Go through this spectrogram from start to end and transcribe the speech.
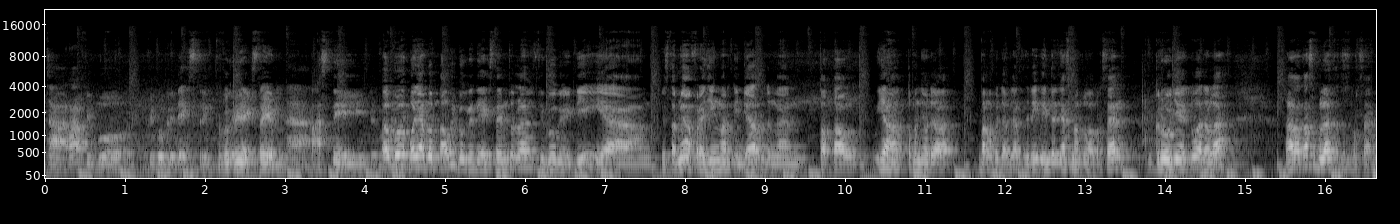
cara Vibo Vibo Greedy Extreme Vivo Greedy Extreme Nah. pasti. Oh, bu- banyak belum tahu Vivo Greedy Extreme itu adalah Vivo Greedy yang sistemnya averaging martingale dengan total yang temennya udah Bang Apit udah bilang sendiri win rate-nya 95%, grow-nya itu adalah rata-rata sebulan 100%.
